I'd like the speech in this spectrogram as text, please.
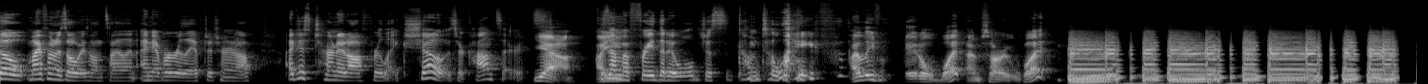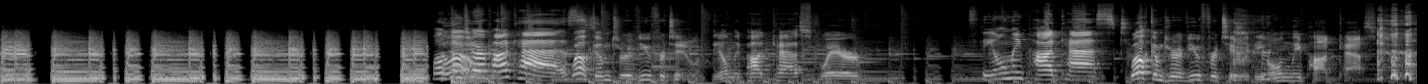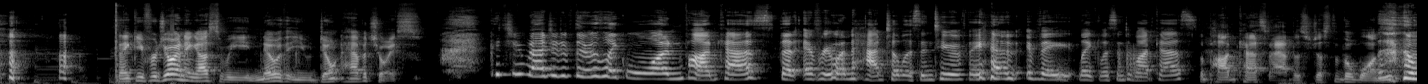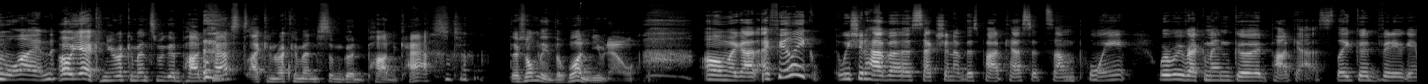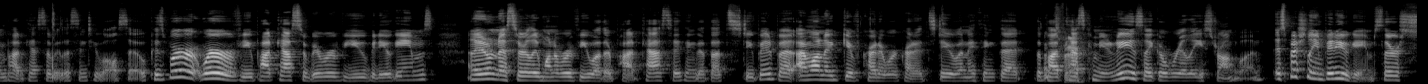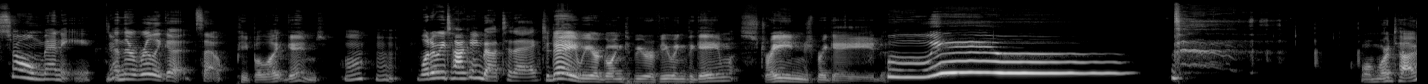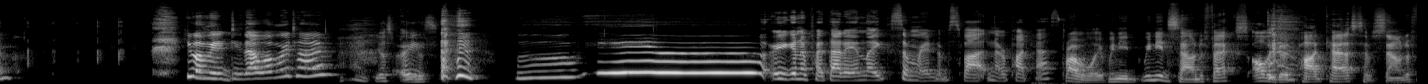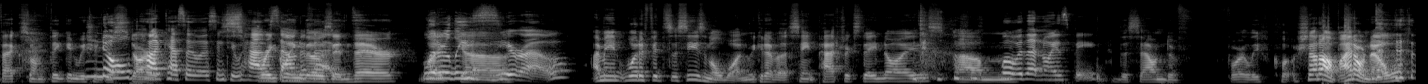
So my phone is always on silent. I never really have to turn it off. I just turn it off for like shows or concerts. Yeah. Because I'm afraid that it will just come to life. I leave it'll what? I'm sorry, what? Welcome Hello. to our podcast. Welcome to Review for Two, the only podcast where It's the only podcast. Welcome to Review for Two, the only podcast. Thank you for joining us. We know that you don't have a choice. Could you imagine if there was like one podcast that everyone had to listen to if they had if they like listened to podcasts? The podcast app is just the one. The one. Oh yeah, can you recommend some good podcasts? I can recommend some good podcast. There's only the one, you know. Oh my god. I feel like we should have a section of this podcast at some point where we recommend good podcasts, like good video game podcasts that we listen to also. Because we're we're a review podcast, so we review video games. And I don't necessarily want to review other podcasts. I think that that's stupid, but I want to give credit where credit's due. And I think that the That's podcast fair. community is like a really strong one, especially in video games. There are so many, and they're really good. So, People like games. hmm what are we talking about today? Today we are going to be reviewing the game Strange Brigade. One more time? You want me to do that one more time? Yes, please. Are you gonna put that in like some random spot in our podcast? Probably. We need we need sound effects. All the good podcasts have sound effects, so I'm thinking we should No just start podcast I listen to have sprinkling sound those effects. in there. Like, Literally uh, zero. I mean, what if it's a seasonal one? We could have a St. Patrick's Day noise. Um, what would that noise be? the sound of four leaf clover. Shut up! I don't know.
